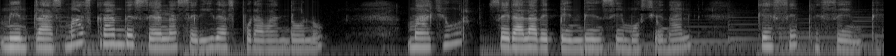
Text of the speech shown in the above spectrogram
Mientras más grandes sean las heridas por abandono, mayor será la dependencia emocional que se presente.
